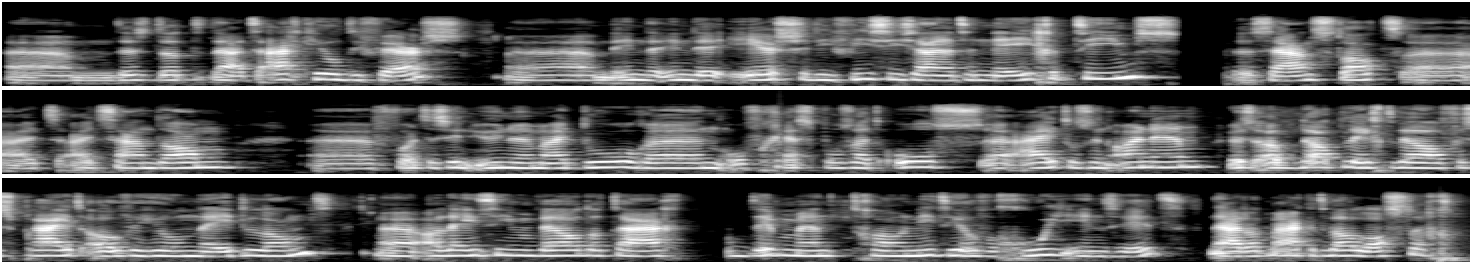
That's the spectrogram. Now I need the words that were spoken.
Um, dus dat, nou, het is eigenlijk heel divers. Um, in, de, in de eerste divisie zijn het er negen teams. Zaanstad uit, uit Zaandam, Fortis in Unum uit Doren of Gespels uit Os, Eitels in Arnhem. Dus ook dat ligt wel verspreid over heel Nederland. alleen zien we wel dat daar op dit moment gewoon niet heel veel groei in zit. Nou, dat maakt het wel lastig.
